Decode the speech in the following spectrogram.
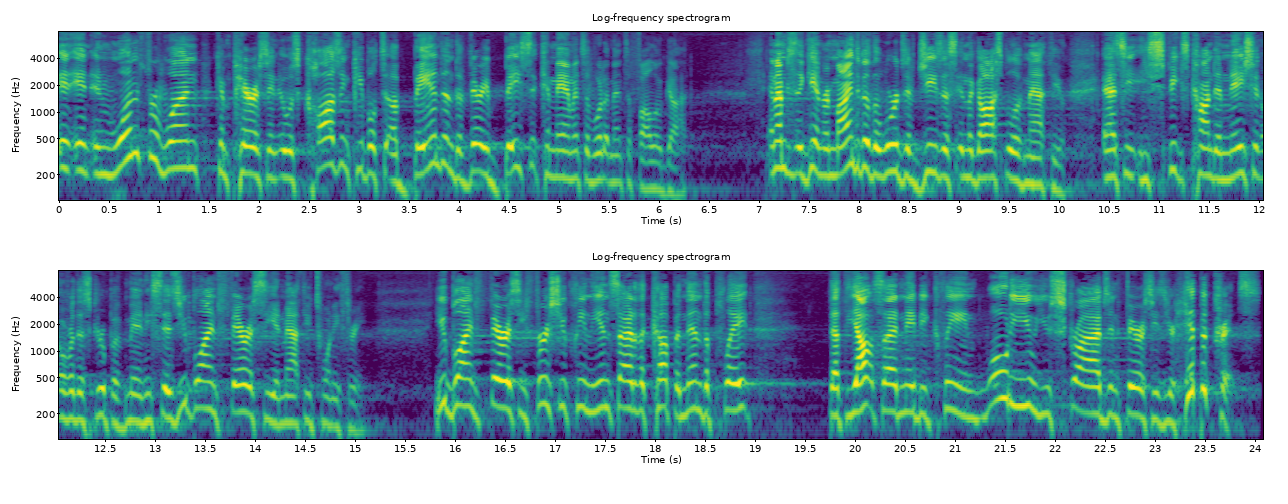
in, in one for one comparison, it was causing people to abandon the very basic commandments of what it meant to follow God. And I'm just, again, reminded of the words of Jesus in the Gospel of Matthew as he, he speaks condemnation over this group of men. He says, You blind Pharisee in Matthew 23. You blind Pharisee, first you clean the inside of the cup and then the plate that the outside may be clean. Woe to you, you scribes and Pharisees! You're hypocrites.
